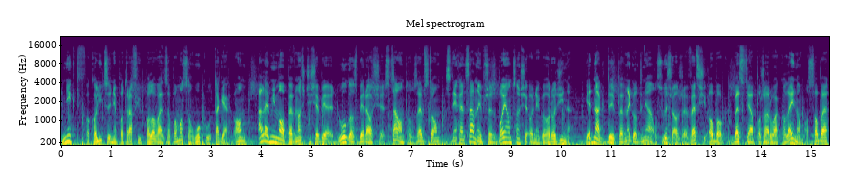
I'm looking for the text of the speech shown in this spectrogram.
nikt w okolicy nie potrafił polować za pomocą łuku tak jak on, ale mimo pewności siebie długo zbierał się z całą tą zemstą, zniechęcany przez bojącą się o niego rodzinę. Jednak gdy pewnego dnia usłyszał, że we wsi obok bestia pożarła kolejną osobę,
